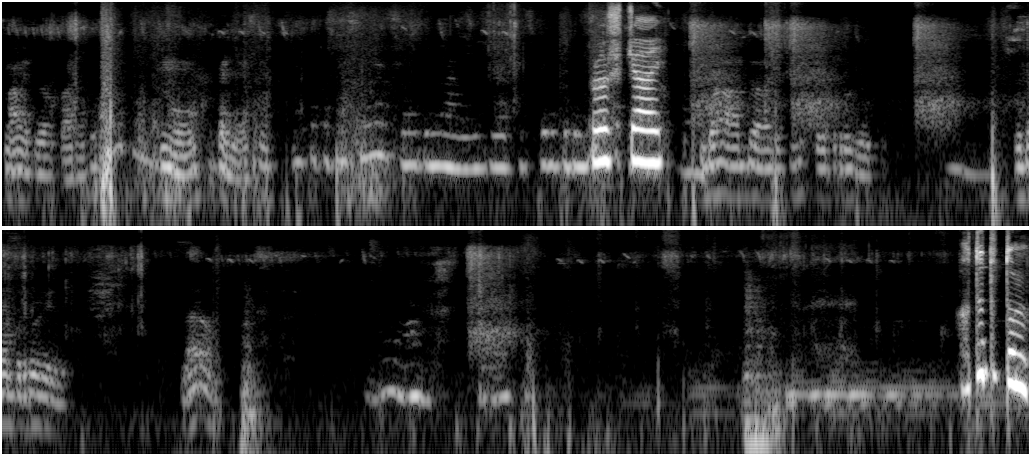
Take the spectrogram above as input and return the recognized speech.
с мамой твоего парня. Ну, конечно. Прощай. А хто тут там?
